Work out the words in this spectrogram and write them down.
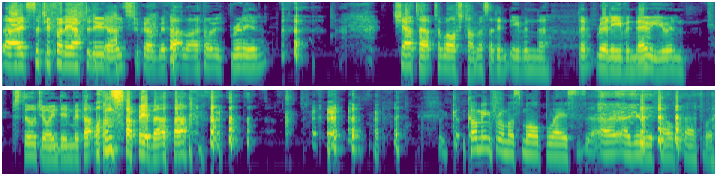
Uh, it's such a funny afternoon on Instagram with that. Like, I thought it was brilliant. Shout out to Welsh Thomas. I didn't even uh, don't really even know you, and still joined in with that one. Sorry about that. Coming from a small place, I, I really felt that one.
